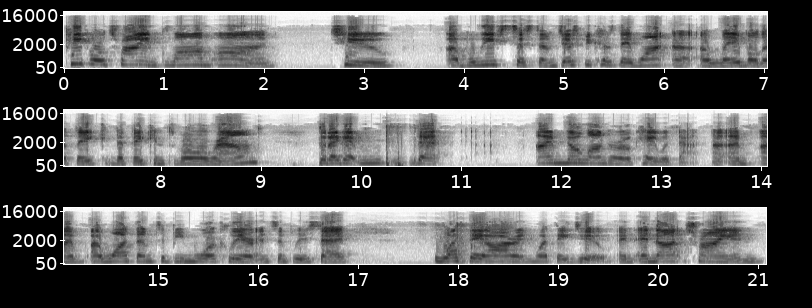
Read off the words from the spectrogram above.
people try and glom on to a belief system just because they want a, a label that they that they can throw around. That I get that I'm no longer okay with that. I, I'm I, I want them to be more clear and simply say what they are and what they do, and and not try and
